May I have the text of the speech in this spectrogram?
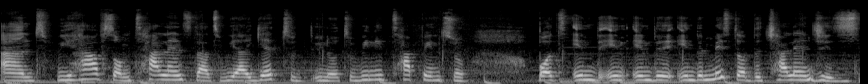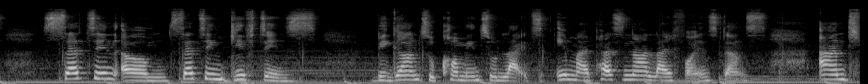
And we have some talents that we are yet to, you know, to really tap into. But in the, in, in the in the midst of the challenges, certain um, certain giftings began to come into light in my personal life, for instance. And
